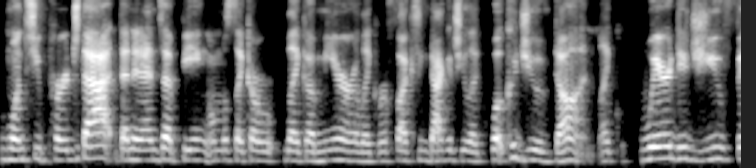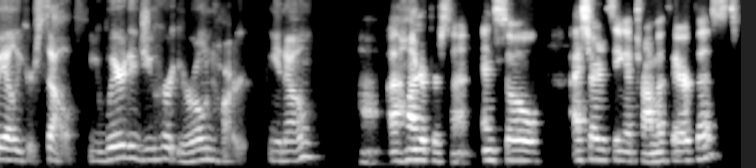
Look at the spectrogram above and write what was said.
once you purge that then it ends up being almost like a like a mirror like reflecting back at you like what could you have done? Like where did you fail yourself? Where did you hurt your own heart you know? A hundred percent. And so i started seeing a trauma therapist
